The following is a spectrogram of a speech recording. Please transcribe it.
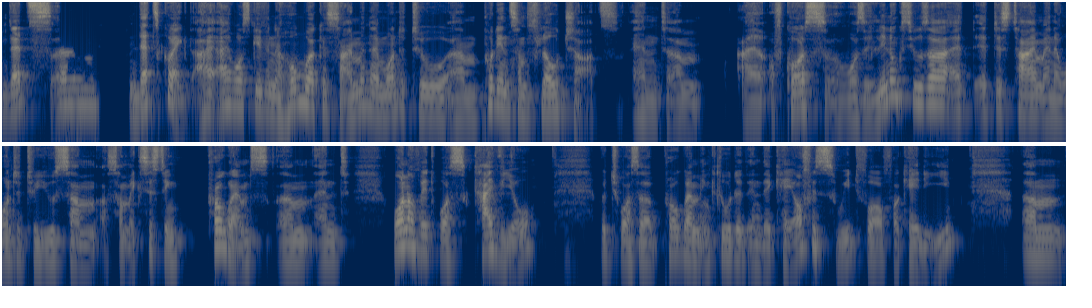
That's um, that's correct. I, I, was given a homework assignment and wanted to um, put in some flow charts. And um, I, of course, was a Linux user at, at this time, and I wanted to use some some existing programs. Um, and one of it was Kivio, which was a program included in the KOffice suite for for KDE. Um,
